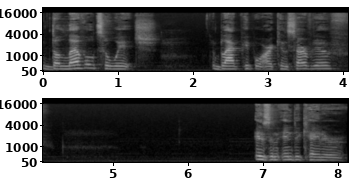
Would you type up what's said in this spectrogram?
the level to which black people are conservative is an indicator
